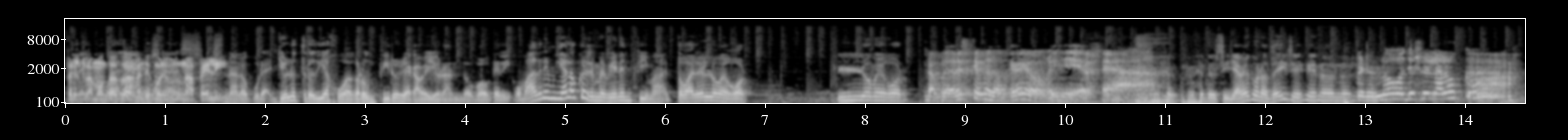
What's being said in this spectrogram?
Pero es que lo ha montado totalmente como si fuera una peli. Es una locura. Yo el otro día jugué a Ground Zero y acabé llorando. Porque digo, madre mía, lo que se me viene encima. Esto va a ser lo mejor. Lo mejor. Lo peor es que me lo creo, Guille, o sea... Pero si ya me conocéis, es que no. no... Pero luego yo soy la loca.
